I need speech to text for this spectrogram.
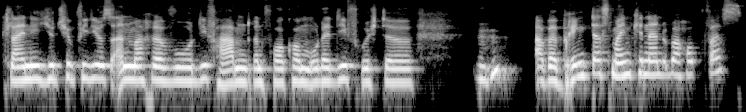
kleine YouTube-Videos anmache, wo die Farben drin vorkommen oder die Früchte. Mhm. Aber bringt das meinen Kindern überhaupt was?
